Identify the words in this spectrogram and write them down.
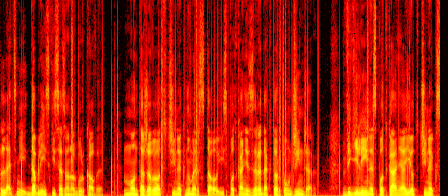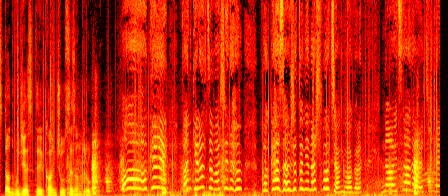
Letni dubliński sezon ogórkowy. Montażowy odcinek numer 100 i spotkanie z redaktorką Ginger. Wigilijne spotkania i odcinek 120 kończył sezon drugi. O, okej! Pan kierowca właśnie nam pokazał, że to nie nasz pociąg w ogóle. No, it's not ours, okej?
